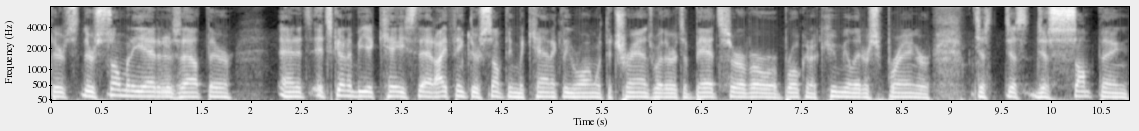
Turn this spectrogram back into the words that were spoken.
There's there's so many additives out there, and it's it's going to be a case that I think there's something mechanically wrong with the trans, whether it's a bad servo or a broken accumulator spring or just just just something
